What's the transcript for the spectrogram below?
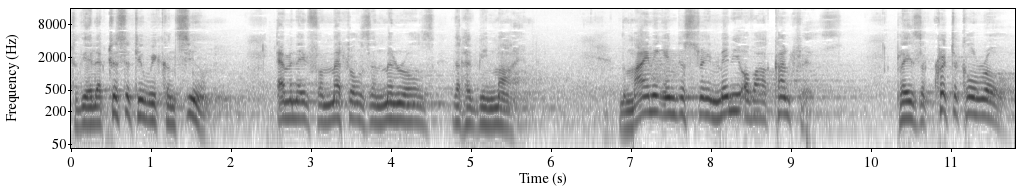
to the electricity we consume, emanate from metals and minerals that have been mined. The mining industry in many of our countries plays a critical role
